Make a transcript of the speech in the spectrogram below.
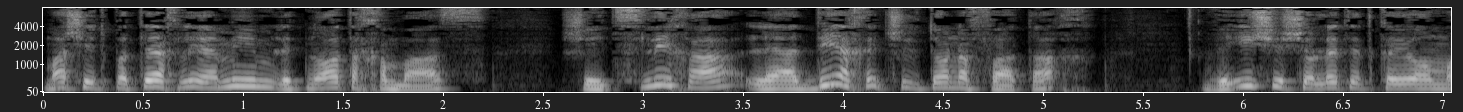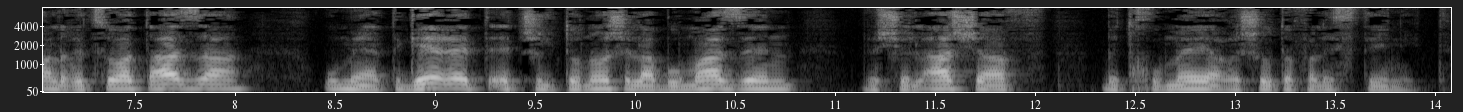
מה שהתפתח לימים לתנועת החמאס, שהצליחה להדיח את שלטון הפת"ח, והיא ששולטת כיום על רצועת עזה ומאתגרת את שלטונו של אבו מאזן ושל אש"ף בתחומי הרשות הפלסטינית.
